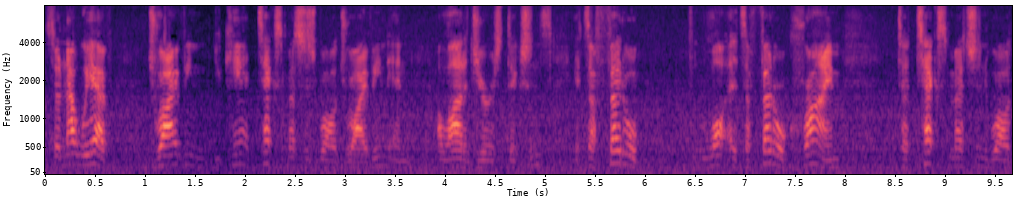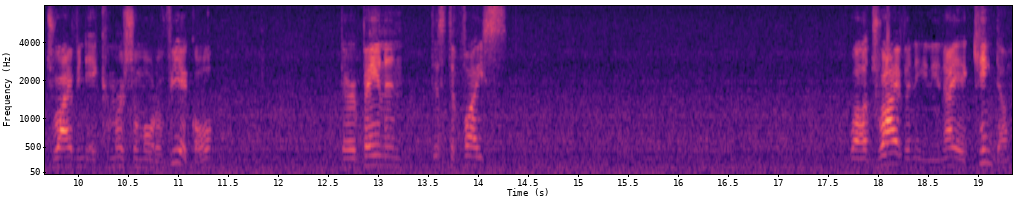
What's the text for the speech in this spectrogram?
So now we have driving. You can't text message while driving in a lot of jurisdictions. It's a federal law. It's a federal crime to text message while driving a commercial motor vehicle. They're banning this device while driving in the United Kingdom.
